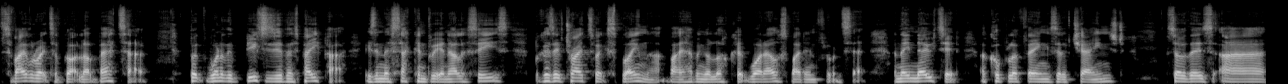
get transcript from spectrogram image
survival rates have got a lot better. But one of the beauties of this paper is in the secondary analyses because they've tried to explain that by having a look at what else might influence it. And they noted a couple of things that have changed. So there's uh,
